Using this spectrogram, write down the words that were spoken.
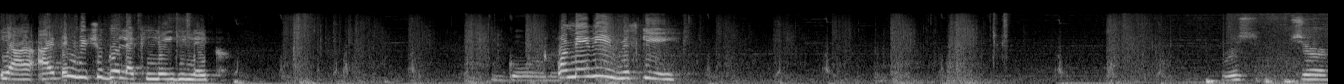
yeah, I think we should go like Lazy Lake. Go. Or maybe Risky. Risk. Sure.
